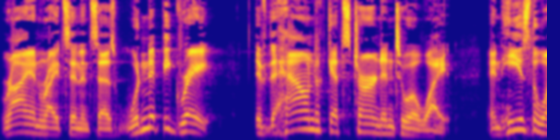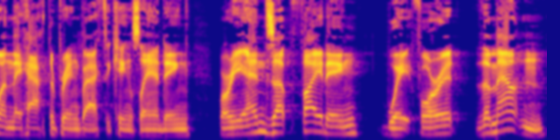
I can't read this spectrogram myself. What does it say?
Ryan writes in and says, "Wouldn't it be great if the Hound gets turned into a white, and he's the one they have to bring back to King's Landing, where he ends up fighting? Wait for it, the Mountain."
